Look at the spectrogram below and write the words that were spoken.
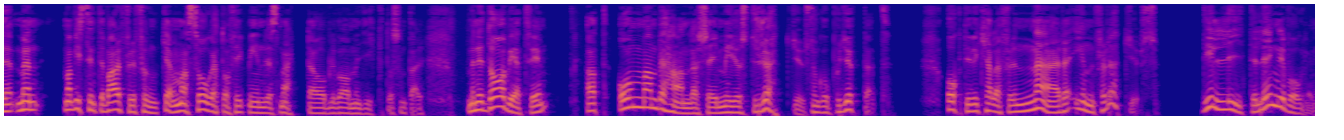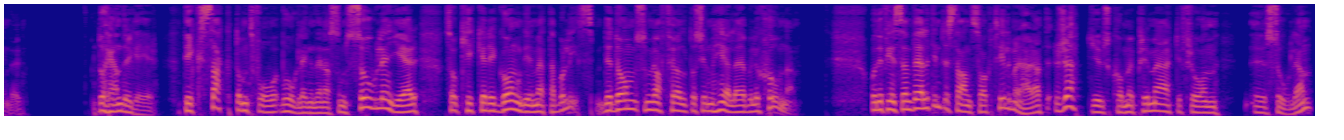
Eh, men man visste inte varför det funkade, men man såg att de fick mindre smärta och blev av med gikt och sånt där. Men idag vet vi att om man behandlar sig med just rött ljus som går på djupet och det vi kallar för nära infrarött ljus, det är lite längre våglängder, då händer det grejer. Det är exakt de två våglängderna som solen ger som kickar igång din metabolism. Det är de som har följt oss genom hela evolutionen. Och det finns en väldigt intressant sak till med det här, att rött ljus kommer primärt ifrån eh, solen,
